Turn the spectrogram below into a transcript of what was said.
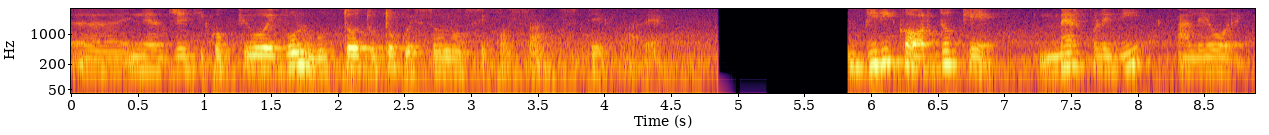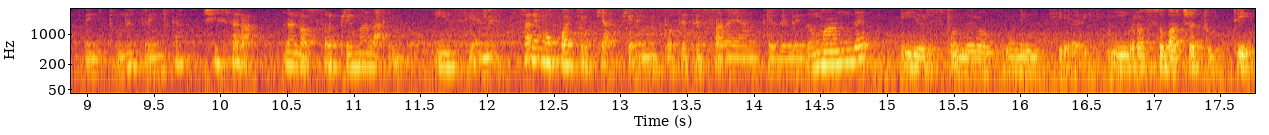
eh, energetico più evoluto, tutto questo non si possa spiegare. Vi ricordo che mercoledì alle ore 21.30 ci sarà la nostra prima live insieme. Faremo quattro chiacchiere, mi potete fare anche delle domande e io risponderò volentieri. Un grosso bacio a tutti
